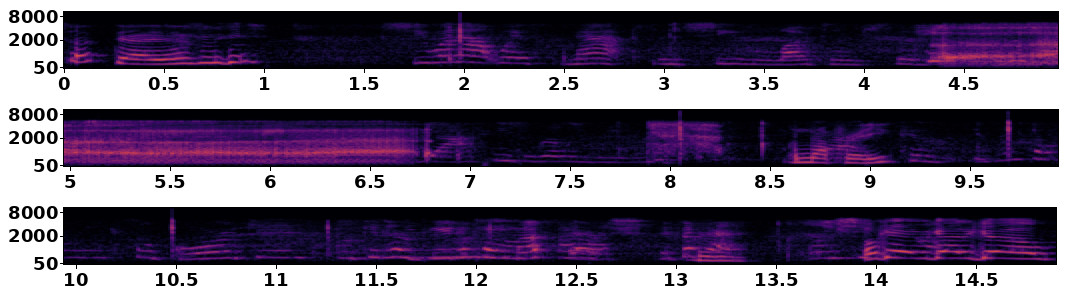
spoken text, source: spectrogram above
took that at me. she went out with Max and she loved him. She I'm not pretty. Because isn't Dominique so gorgeous? Look at her beautiful mustache. It's okay. Mm. At Okay, we gotta go.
